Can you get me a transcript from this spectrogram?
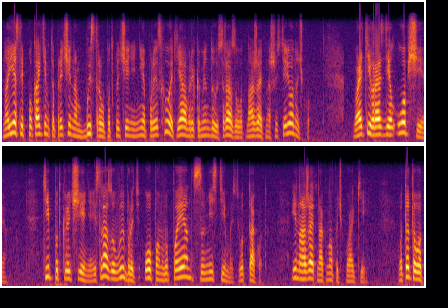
Но если по каким-то причинам быстрого подключения не происходит, я вам рекомендую сразу вот нажать на шестереночку, войти в раздел «Общие», тип подключения и сразу выбрать OpenVPN совместимость, вот так вот, и нажать на кнопочку «Ок». Вот это вот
